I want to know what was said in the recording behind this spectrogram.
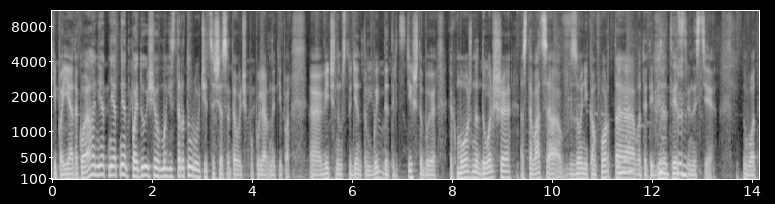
Типа, я такой, а, нет, нет, нет, пойду еще в магистратуру учиться. Сейчас это очень популярно, типа, э, вечным студентом быть до 30, чтобы как можно дольше оставаться в зоне комфорта, Мгм. вот этой безответственности. Вот.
